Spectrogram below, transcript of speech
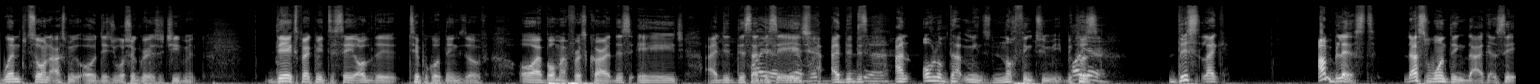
when someone asks me, "Oh, did you what's your greatest achievement?" They expect me to say all the typical things of, "Oh, I bought my first car at this age. I did this at Oh, this yeah, yeah, age. but- I did this," yeah. and all of that means nothing to me Oh, because yeah. this like I'm blessed. That's one thing that I can say.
